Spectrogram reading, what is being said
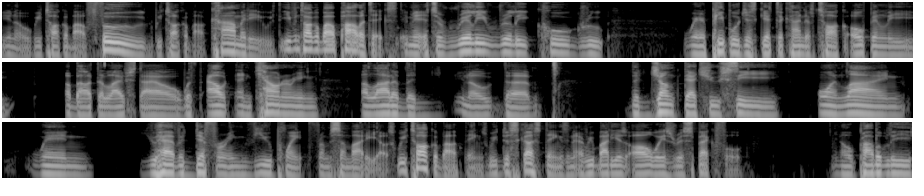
you know we talk about food, we talk about comedy, we even talk about politics. I mean, it's a really, really cool group where people just get to kind of talk openly about the lifestyle without encountering a lot of the you know the the junk that you see online when you have a differing viewpoint from somebody else. We talk about things, we discuss things, and everybody is always respectful. You know, probably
